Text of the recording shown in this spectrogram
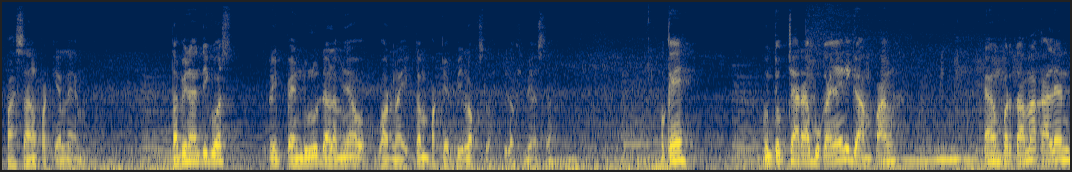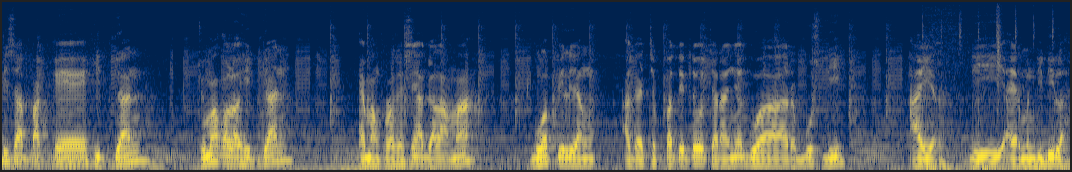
pasang pakai lem. Tapi nanti gue repaint dulu dalamnya warna hitam pakai pilox lah pilox biasa. Oke? Untuk cara bukanya ini gampang. Yang pertama kalian bisa pakai heat gun. Cuma kalau heat gun emang prosesnya agak lama. Gue pilih yang agak cepet itu caranya gua rebus di air di air mendidih lah.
